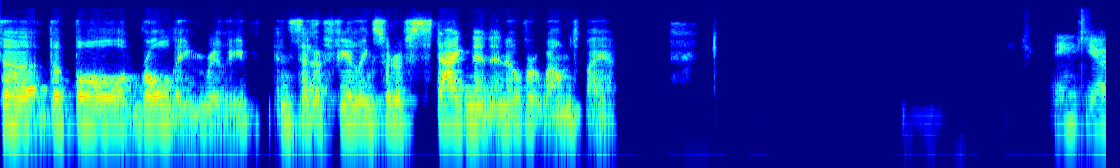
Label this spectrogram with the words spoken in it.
the the ball rolling really instead of feeling sort of stagnant and overwhelmed by it Thank you.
